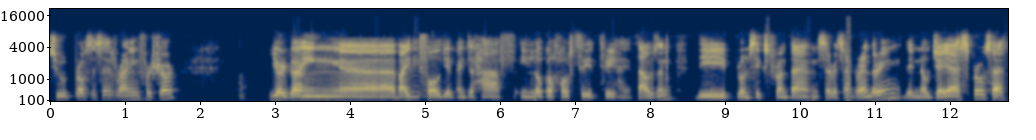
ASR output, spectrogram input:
two processes running for sure. You're going, uh, by default, you're going to have in localhost 3000, the Plone 6 front-end server-side rendering, the Node.js process,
